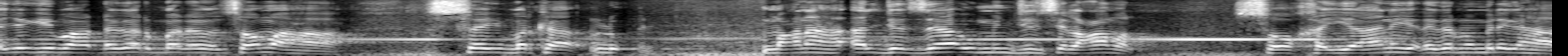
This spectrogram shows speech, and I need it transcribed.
ayagii baa dhagar soo ma aha. Say marka macnaha aljazaa'u min jinsi alcamal soo khayaaniya dhagar ma maleegaha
